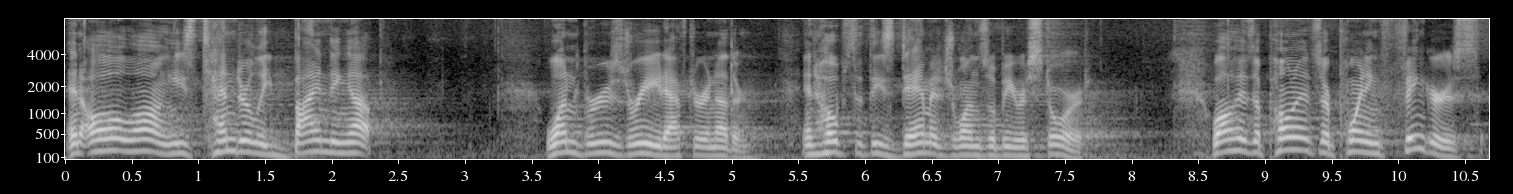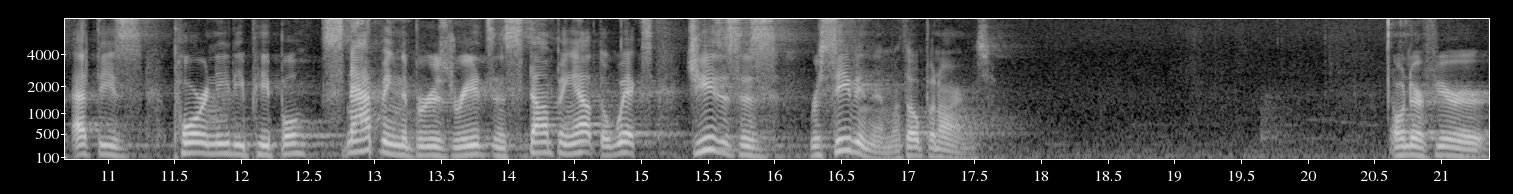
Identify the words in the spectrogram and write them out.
And all along, he's tenderly binding up one bruised reed after another in hopes that these damaged ones will be restored. While his opponents are pointing fingers at these poor, needy people, snapping the bruised reeds and stomping out the wicks, Jesus is receiving them with open arms. I wonder if you're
